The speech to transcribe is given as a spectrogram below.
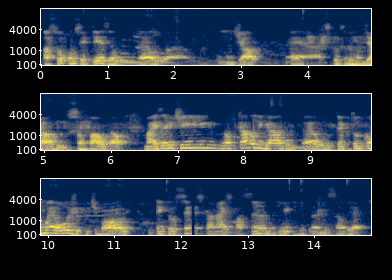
Passou com certeza o, né, o, a, o Mundial, é, a disputa do Mundial do, São Paulo e tal, mas a gente não ficava ligado né, o tempo todo como é hoje o futebol, e tem trocentos canais passando, direito de transmissão direto.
